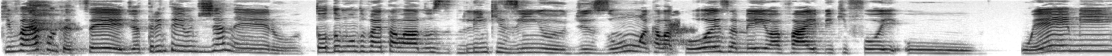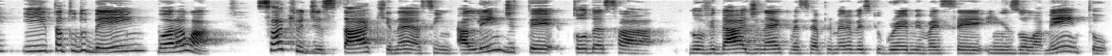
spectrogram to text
que vai acontecer dia 31 de janeiro. Todo mundo vai estar tá lá nos linkzinho de Zoom, aquela coisa, meio a vibe que foi o, o M, e tá tudo bem, bora lá. Só que o destaque, né, assim, além de ter toda essa novidade, né, que vai ser a primeira vez que o Grammy vai ser em isolamento,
